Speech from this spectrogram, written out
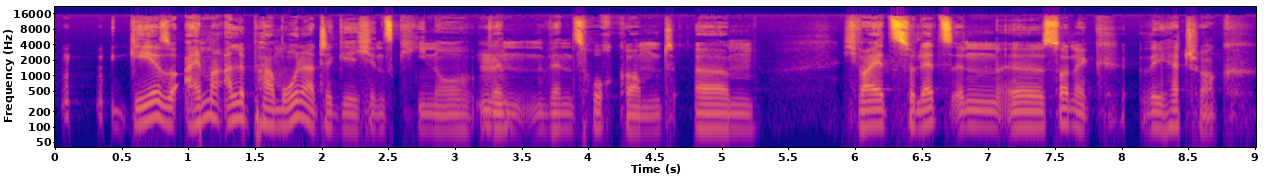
gehe so einmal alle paar Monate gehe ich ins Kino, wenn wenn es hochkommt. Ähm, ich war jetzt zuletzt in äh, Sonic the Hedgehog.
